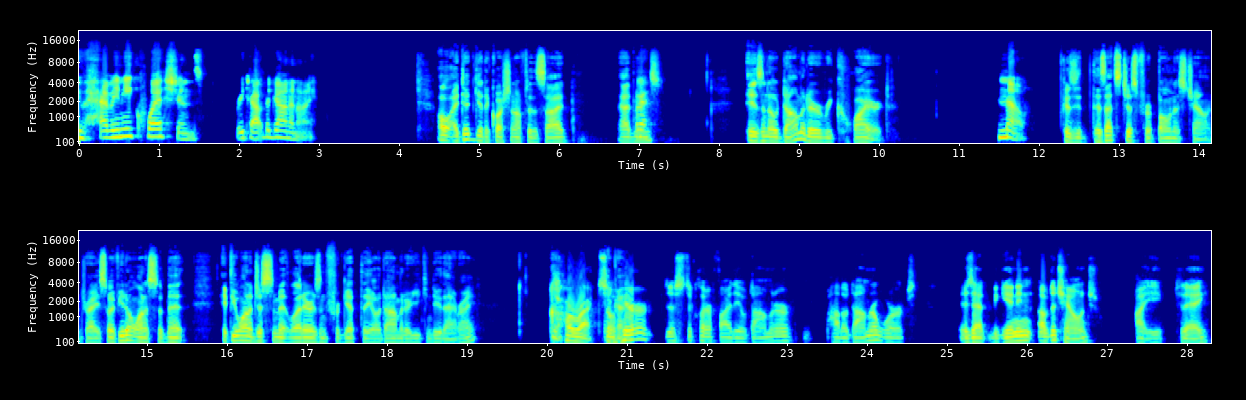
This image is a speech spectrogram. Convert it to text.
you have any questions, reach out to John and I. Oh, I did get a question off to the side, admins. Is an odometer required? No, Because that's just for bonus challenge, right? So if you don't want to submit, if you want to just submit letters and forget the odometer, you can do that, right? Yeah. Correct. So Okay. here, just to clarify the odometer, how the odometer works is at beginning of the challenge, i.e., today,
